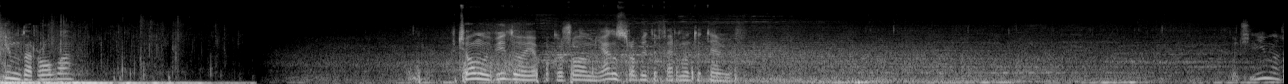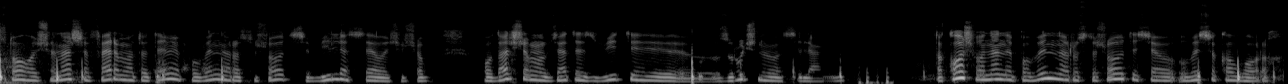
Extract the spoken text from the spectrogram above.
Всім здорова! В цьому відео я покажу вам, як зробити ферму тотемів. Почнімо з того, що наша ферма тотемів повинна розташовуватися біля селища, щоб в подальшому взяти звідти е, зручного селянина. Також вона не повинна розташовуватися високо в горах.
